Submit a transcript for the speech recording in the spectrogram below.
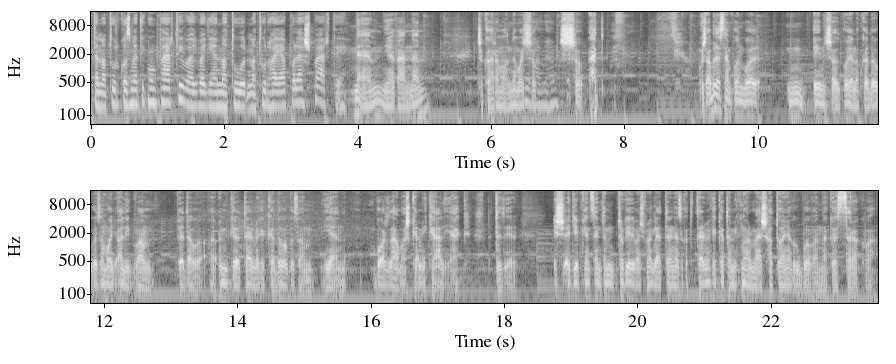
Te naturkozmetikum párti vagy, vagy ilyen natur, naturhajápolás párti? Nem, nyilván nem. Csak arra mondom, hogy sok, sok hát most abban a szempontból én is olyanokkal dolgozom, hogy alig van például, amikor a termékekkel dolgozom, ilyen borzalmas kemikáliák. Tehát ezért és egyébként szerintem drogériában is meg lehet tenni azokat a termékeket, amik normális hatóanyagokból vannak összerakva.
